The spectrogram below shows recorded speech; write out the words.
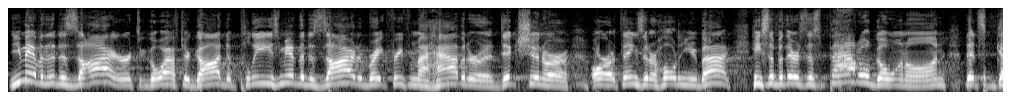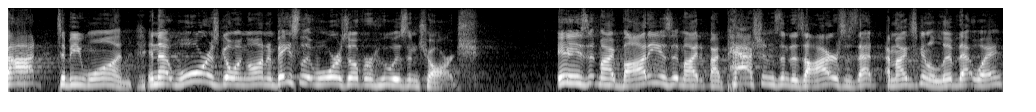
you may have the desire to go after God to please. You may have the desire to break free from a habit or an addiction or, or things that are holding you back. He said, but there's this battle going on that's got to be won. And that war is going on, and basically, that war is over who is in charge. Is it my body? Is it my, my passions and desires? Is that, am I just going to live that way?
